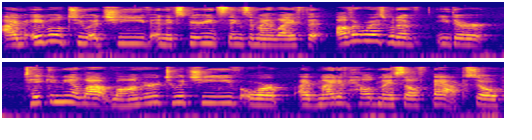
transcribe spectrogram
I'm able to achieve and experience things in my life that otherwise would have either taken me a lot longer to achieve or I might have held myself back. So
